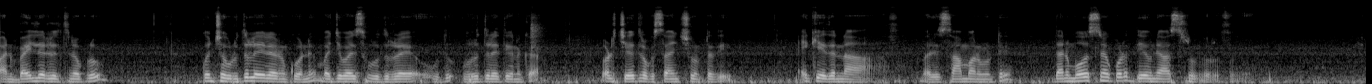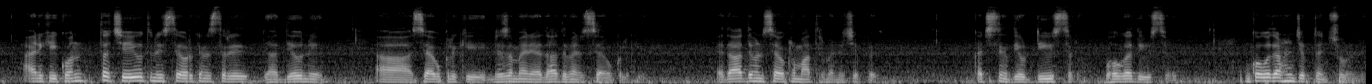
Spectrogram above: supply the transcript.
ఆయన బయలుదేరి వెళ్తున్నప్పుడు కొంచెం వృద్ధులు అనుకోండి మధ్య వయసు వృద్ధులై వృద్ధులైతే కనుక వాళ్ళ చేతిలో ఒక సంచి ఉంటుంది. ఇంకేదన్నా మరి సామాను ఉంటే దాన్ని మోసినా కూడా దేవుని ఆశ్రయం దొరుకుతుంది. ఆయనకి కొంత చేయూతనిస్తే ఎవరికైనా సరే దేవుని సేవకులకి నిజమైన యథార్థమైన సేవకులకి యథార్థమైన సేవకులు మాత్రమే నేను చెప్పేది. ఖచ్చితంగా దేవుడు దీవిస్తాడు బహుగా దీవిస్తాడు. ఇంకొక ఉదాహరణ చెప్తాను చూడండి.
